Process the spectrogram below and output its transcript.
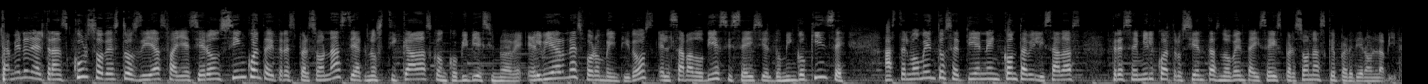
También en el transcurso de estos días fallecieron 53 personas diagnosticadas con COVID-19. El viernes fueron 22, el sábado 16 y el domingo 15. Hasta el momento se tienen contabilizadas 13.496 personas que perdieron la vida.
